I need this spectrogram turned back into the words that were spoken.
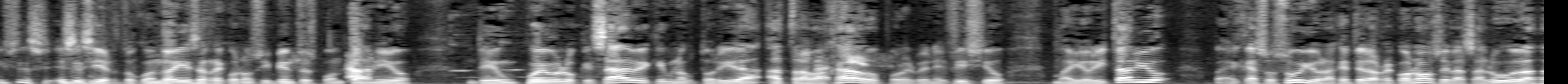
Eso es, eso es cierto, cuando hay ese reconocimiento espontáneo de un pueblo que sabe que una autoridad ha trabajado por el beneficio mayoritario, en el caso suyo, la gente lo reconoce, la saluda,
